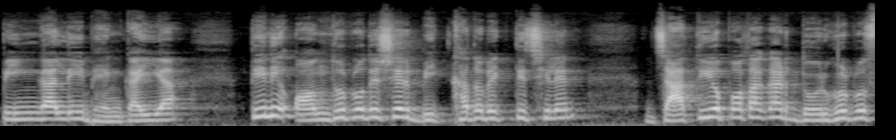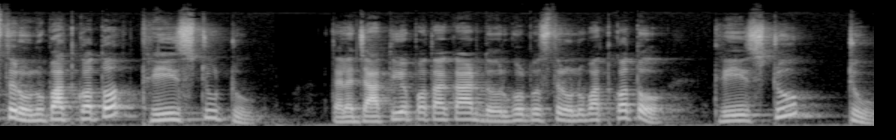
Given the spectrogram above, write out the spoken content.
পিঙ্গালি ভেঙ্কাইয়া। তিনি অন্ধ্রপ্রদেশের বিখ্যাত ব্যক্তি ছিলেন। জাতীয় পতাকার দৈর্ঘ্য প্রস্থের অনুপাত কত? থ্রি ইস টু টু তাহলে জাতীয় পতাকার দৈর্ঘ্য প্রস্থের অনুপাত কত? Three is to two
